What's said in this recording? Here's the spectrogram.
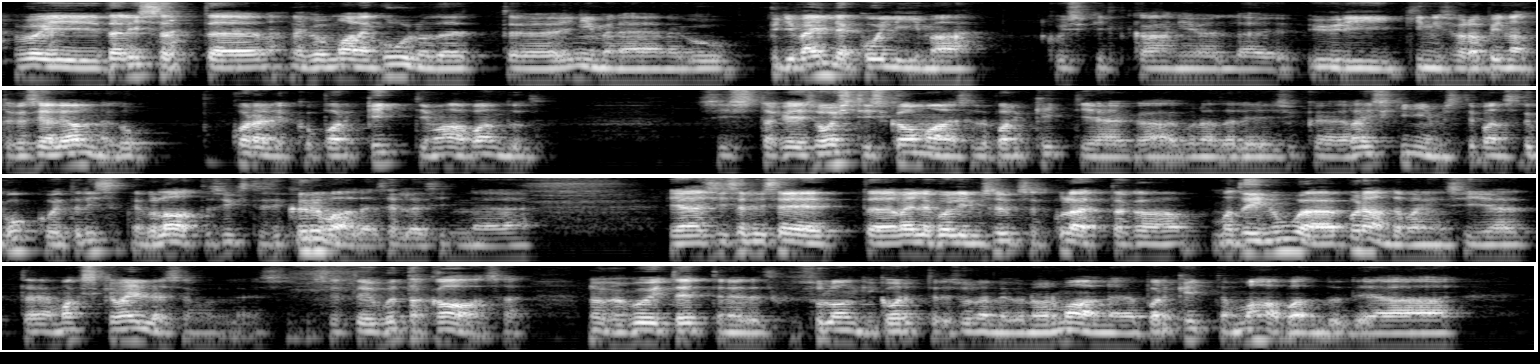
või ta lihtsalt noh, nagu ma olen kuulnud, et äh, inimene nagu pidi välja kolima kuskilt ka nii-öelda üürikinnisvara pinnalt, aga seal ei olnud nagu korralikku parketti maha pandud siis ta käis, ostis ka omale selle parketi, aga kuna ta oli sihuke laisk inimene, siis ta ei pannud seda kokku, et ta lihtsalt nagu laatas üksteise kõrvale selle sinna. Ja siis oli see, et väljakolimisel ütles, et kuule, et aga ma tõin uue põranda panin siia, et makske välja see mulle. siis ütles, et võta kaasa. no aga kujuta ette nüüd, et sul ongi korter sul on nagu normaalne parkett on maha pandud ja,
